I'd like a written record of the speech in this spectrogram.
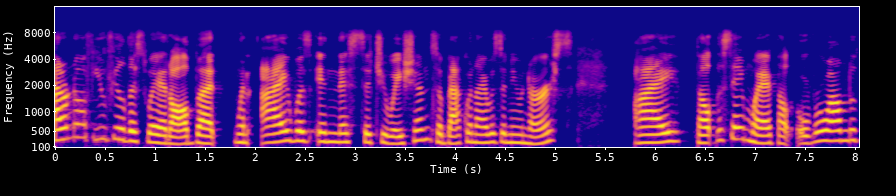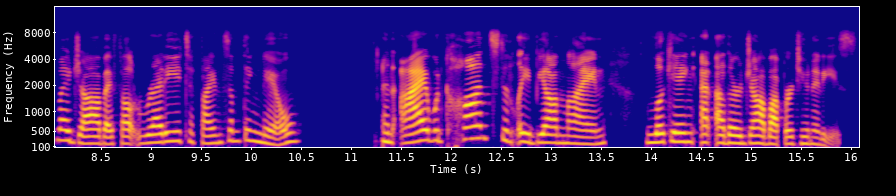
I don't know if you feel this way at all, but when I was in this situation, so back when I was a new nurse, I felt the same way. I felt overwhelmed with my job. I felt ready to find something new. And I would constantly be online looking at other job opportunities.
